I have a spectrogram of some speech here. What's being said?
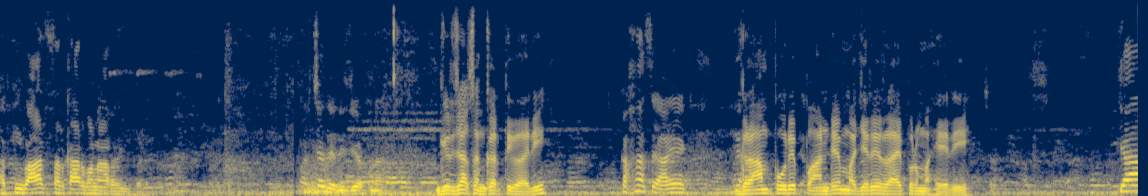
अब की बार सरकार बना रही है। परिचय दे दीजिए अपना। गिरजा शंकर तिवारी। कहाँ से आए ग्राम पूरे पांडे मजरे रायपुर महेरी। क्या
